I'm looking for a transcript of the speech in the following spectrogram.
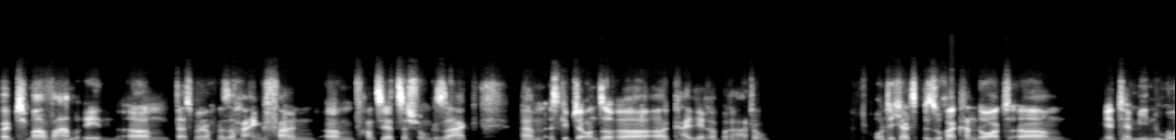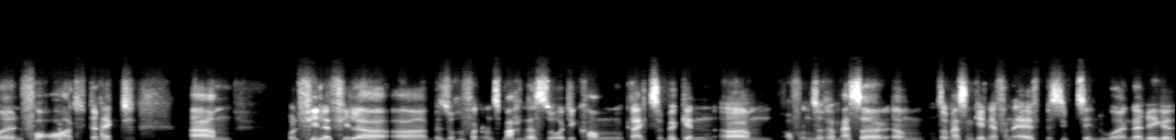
beim Thema Warmreden, ähm, da ist mir noch eine Sache eingefallen. Ähm, Franzi hat es ja schon gesagt. Ähm, es gibt ja unsere äh, Karriereberatung. Und ich als Besucher kann dort ähm, mir einen Termin holen vor Ort direkt. Ähm, und viele, viele äh, Besucher von uns machen das so, die kommen gleich zu Beginn ähm, auf unsere Messe. Ähm, unsere Messen gehen ja von 11 bis 17 Uhr in der Regel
